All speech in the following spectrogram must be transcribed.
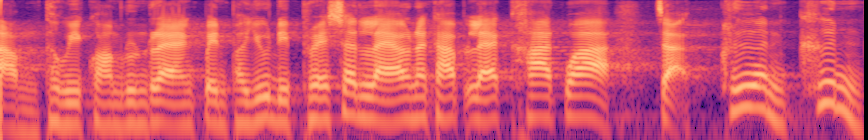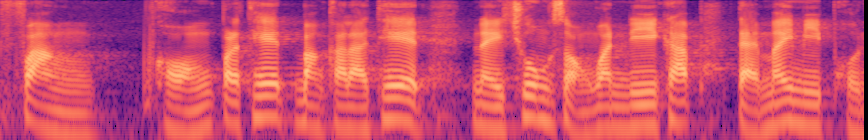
ต่ำทวีความรุนแรงเป็นพายุ depression แล้วนะครับ และคาดว่าจะเคลื่อนขึ้นฝั่งของประเทศบังคลาเทศในช่วง 2 วันนี้ครับ แต่ไม่มีผล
